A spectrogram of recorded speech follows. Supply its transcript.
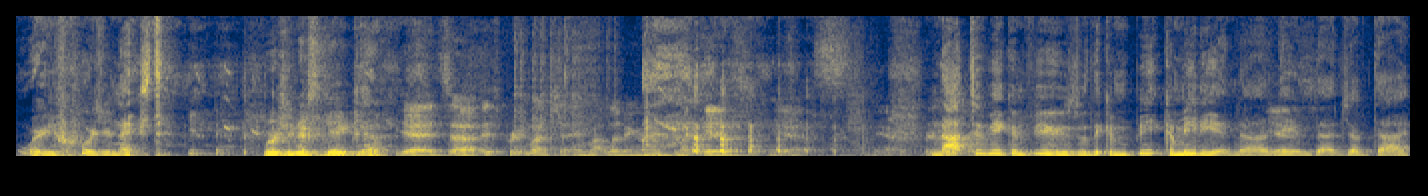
Where you, where's your next? Where's your next gig, Jeff? yeah, it's uh, it's pretty much in my living room with my kids. Yeah, yeah. Not to be confused with the com- comedian uh, Yes. named uh, Jeff Dye.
